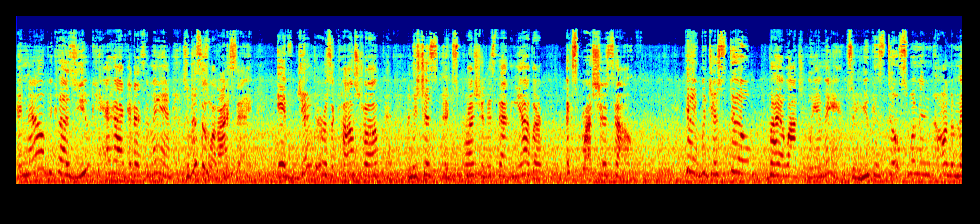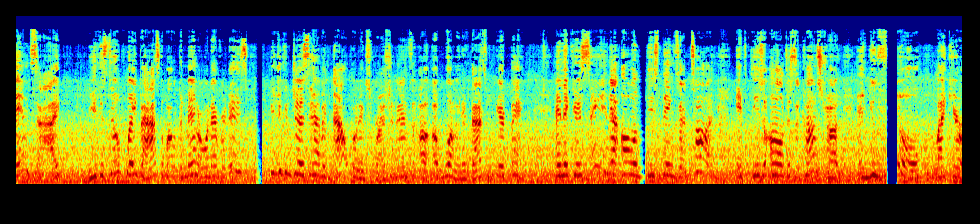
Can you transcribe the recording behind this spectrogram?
And now because you can't hack it as a man, so this is what I say. If gender is a construct and it's just expression, this, that, and the other, express yourself. Okay, but you're still biologically a man. So you can still swim in, on the men's side. You can still play basketball with the men or whatever it is. You can just have an outward expression as a, a woman if that's your thing. And if you're saying that all of these things are taught, if these are all just a construct and you feel like you're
